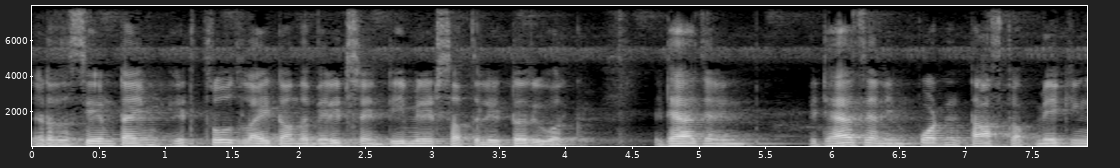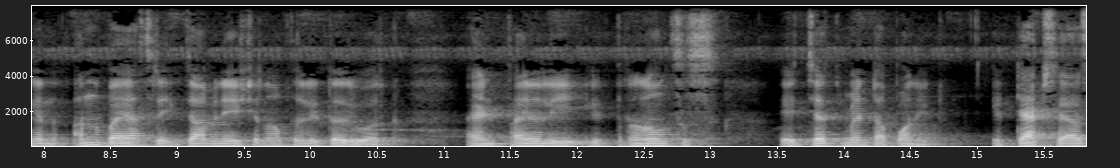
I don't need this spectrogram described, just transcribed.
At the same time, it throws light on the merits and demerits of the literary work. It has an it has an important task of making an unbiased examination of the literary work, and finally, it pronounces a judgment upon it. It acts as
